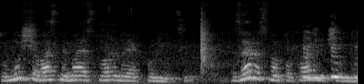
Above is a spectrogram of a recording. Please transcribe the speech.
тому що вас немає створено як поліції. Зараз вам покажу чому.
